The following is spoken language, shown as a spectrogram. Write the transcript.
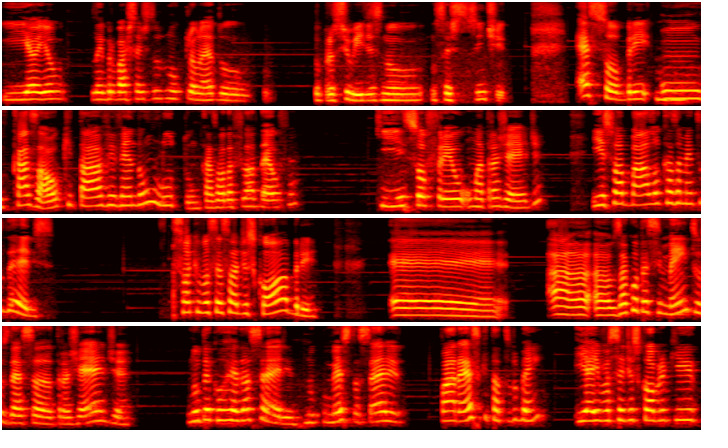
E aí eu lembro bastante do núcleo, né? Do, do Bruce Willis no, no sexto sentido. É sobre um casal que tá vivendo um luto. Um casal da Filadélfia que sofreu uma tragédia. E isso abala o casamento deles. Só que você só descobre é, a- a- os acontecimentos dessa tragédia no decorrer da série. No começo da série, parece que tá tudo bem. E aí você descobre que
